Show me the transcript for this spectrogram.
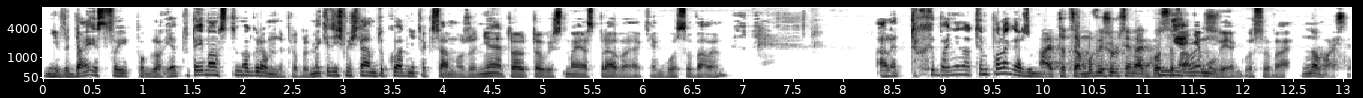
nie wydaje swoich poglądów. Ja tutaj mam z tym ogromny problem. Ja kiedyś myślałem dokładnie tak samo, że nie, to, to już moja sprawa, jak ja głosowałem. Ale to chyba nie na tym polega, żeby... Ale to co, mówisz uczniom jak głosowałeś? Nie, nie mówię jak głosowałem. No właśnie.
